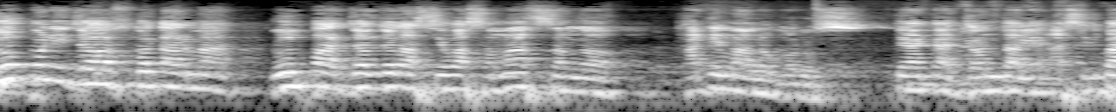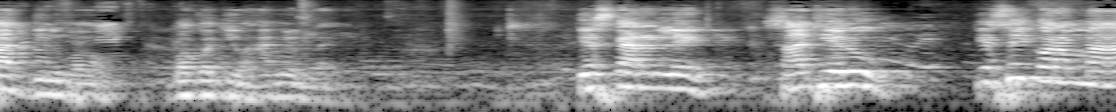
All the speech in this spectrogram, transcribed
जो पनि जस कतारमा रोल्पा जलजला सेवा समाजसँग हातेमालो गरोस्। त्यहाँका जनताले आशीर्वाद दिनुभयो भएको थियो हामीहरूलाई। त्यस कारणले साथीहरू त्यसै क्रममा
